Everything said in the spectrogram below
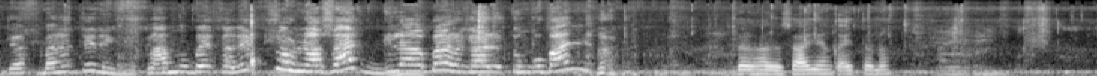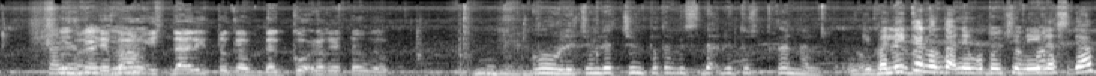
Dak ba natin? Reklamo ba yung kalipso? Nasad? Gilaba, galit tong uban. Daghang sayang ka ito, no? Di ba ang isda dito, Gab? Dagko na kito, Gab. Oh, lechon-lechon pa tayo isda dito sa kanal. Gibalikan nung ni mo tong chinilas, Gab.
